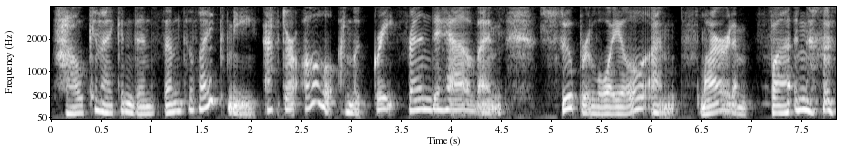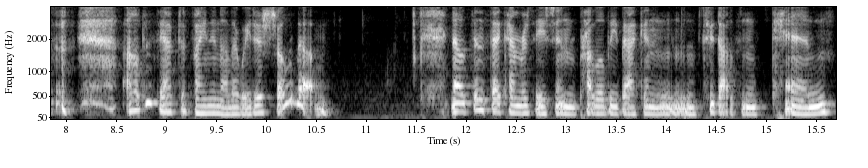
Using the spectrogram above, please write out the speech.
how can I convince them to like me? After all, I'm a great friend to have. I'm super loyal. I'm smart. I'm fun. I'll just have to find another way to show them. Now, since that conversation, probably back in 2010,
